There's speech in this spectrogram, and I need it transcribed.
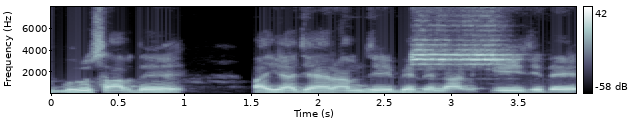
ਗੁਰੂ ਸਾਹਿਬ ਦੇ ਭਾਈਆ ਜੈਰਾਮ ਜੀ, ਬੇਬੇ ਨਾਨਕੀ ਜੀ ਦੇ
